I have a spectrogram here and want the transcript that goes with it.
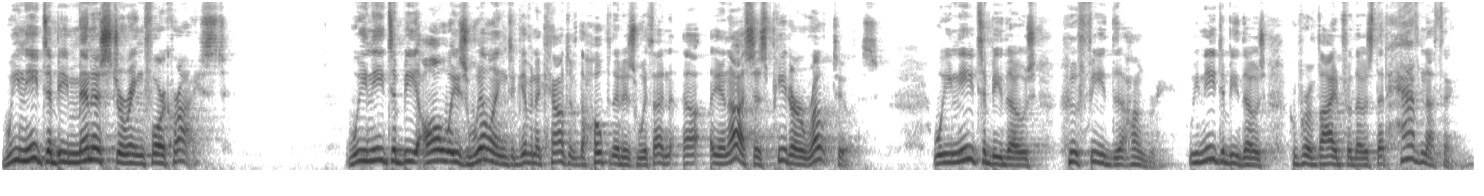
we need to be ministering for Christ. We need to be always willing to give an account of the hope that is within uh, in us, as Peter wrote to us. We need to be those who feed the hungry. We need to be those who provide for those that have nothing.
